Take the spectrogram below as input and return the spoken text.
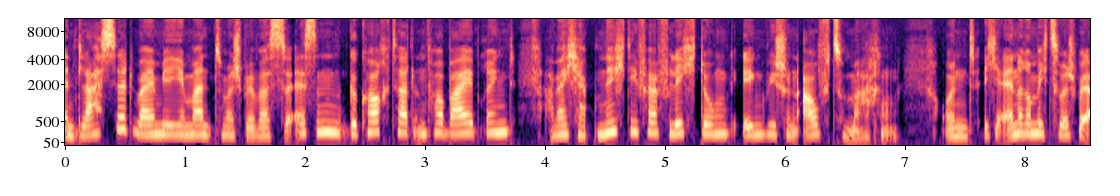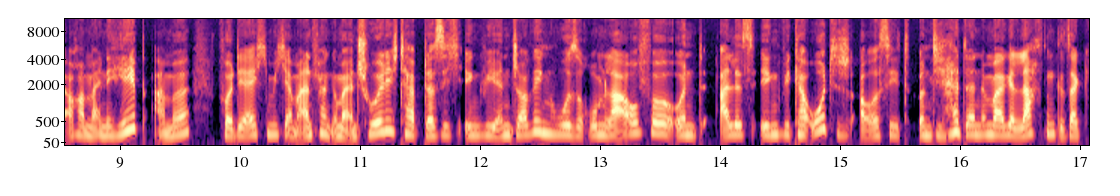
entlastet, weil mir jemand zum Beispiel was zu essen gekocht hat und vorbeibringt. Aber ich habe nicht die Verpflichtung, irgendwie schon aufzumachen. Und ich erinnere mich zum Beispiel auch an meine Hebamme, vor der ich mich am Anfang immer entschuldigt habe, dass ich irgendwie in Jogginghose rumlaufe und alles irgendwie chaotisch aussieht. Und die hat dann immer gelacht und gesagt,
